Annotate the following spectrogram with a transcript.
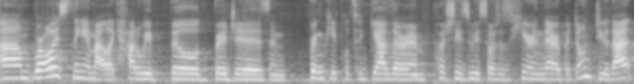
um, we're always thinking about like how do we build bridges and bring people together and push these resources here and there, but don't do that.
